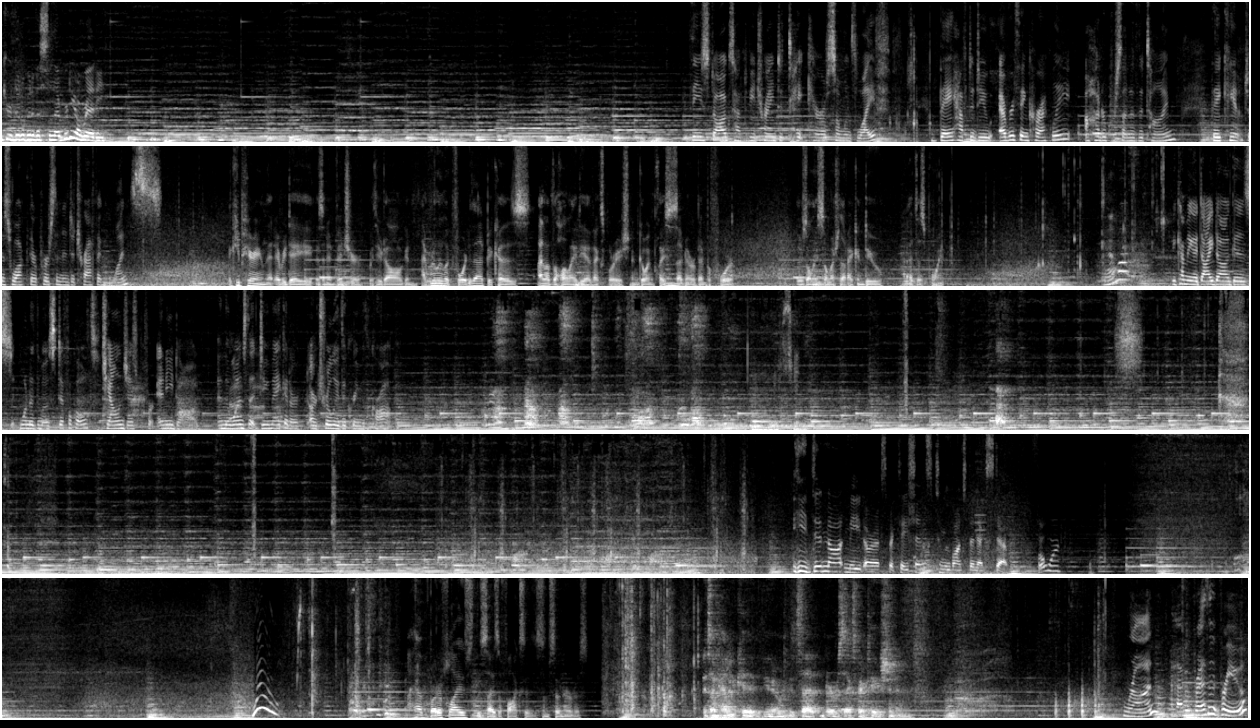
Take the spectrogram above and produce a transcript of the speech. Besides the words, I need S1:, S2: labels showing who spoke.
S1: think you're a little bit of a celebrity already.
S2: These dogs have to be trained to take care of someone's life. They have to do everything correctly 100% of the time. They can't just walk their person into traffic once.
S3: I keep hearing that every day is an adventure with your dog, and I really look forward to that because I love the whole idea of exploration and going places I've never been before. There's only so much that I can do at this point.
S2: Becoming a guide dog is one of the most difficult challenges for any dog. And the ones that do make it are, are truly the cream of the crop.
S4: He did not meet our expectations to move on to the next step.
S3: Forward. I have butterflies the size of foxes. I'm so nervous. It's like having a kid, you know, it's that nervous expectation and
S5: Ron, I have a present for you.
